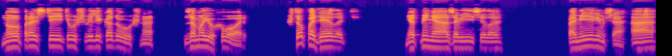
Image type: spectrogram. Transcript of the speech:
Ну, простите уж великодушно за мою хворь. Что поделать? Не от меня зависело. Помиримся, а?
